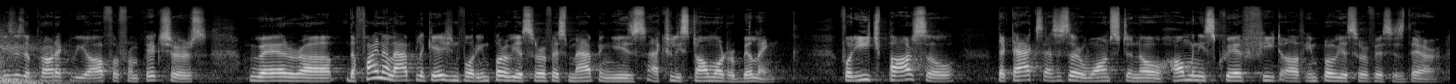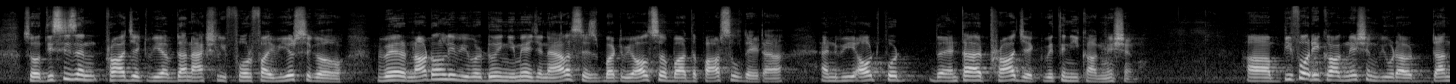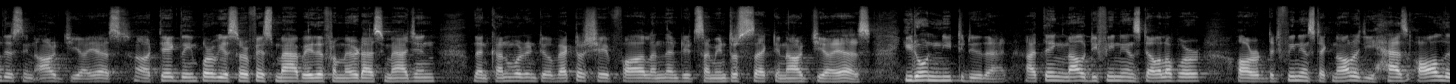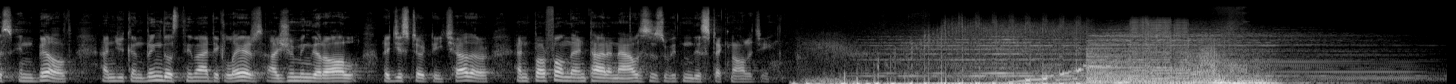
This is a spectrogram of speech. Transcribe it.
This is a product we offer from Pixxures where uh, the final application for impervious surface mapping is actually stormwater billing. For each parcel, the tax assessor wants to know how many square feet of impervious surface is there. So this is a project we have done actually four or five years ago, where not only we were doing image analysis, but we also bought the parcel data, and we output the entire project within eCognition. Uh, before eCognition, we would have done this in ArcGIS. Uh, take the impervious surface map, either from ERDAS Imagine, then convert into a vector shape file, and then did some intersect in ArcGIS. You don't need to do that. I think now Definiens developer or the Definiens technology has all this inbuilt, and you can bring those thematic layers, assuming they're all registered to each other, and perform the entire analysis within this technology.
